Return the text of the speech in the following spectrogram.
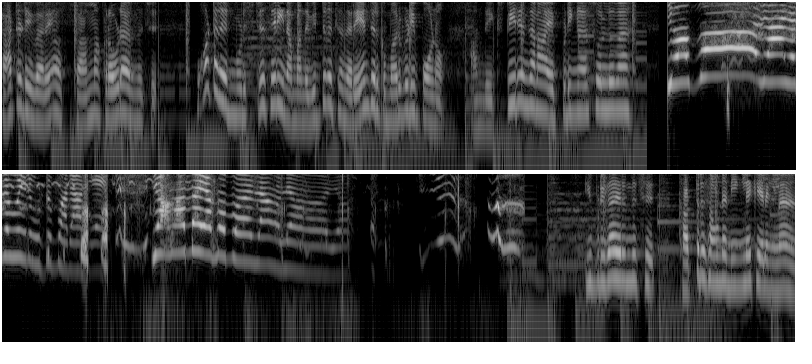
சாட்டர்டே வேறையா செம்ம க்ரௌடாக இருந்துச்சு. வாட்டர் ரைட் முடிச்சுட்டு சரி நம்ம அந்த விட்டு வச்ச அந்த ரேஞ்சருக்கு மறுபடியும் போனோம். அந்த எக்ஸ்பீரியன்ஸை நான் எப்படிங்க சொல்லுவேன்? போறாங்களா? இப்படிதான் இருந்துச்சு. கத்துற சவுண்டை நீங்களே கேளுங்களேன்.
